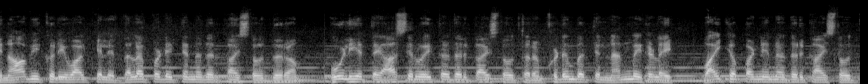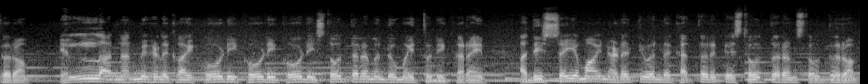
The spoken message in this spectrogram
என் ஆவிக்குறி வாழ்க்கையில பலப்படுத்தினதற்காய் ஸ்தோத்திரம் ஊழியத்தை ஆசீர்வைத்ததற்காய் ஸ்தோத்திரம் குடும்பத்தில் நன்மைகளை வாய்க்க பண்ணினதற்காய் ஸ்தோத்திரம் எல்லா நன்மைகளுக்காய் கோடி கோடி கோடி ஸ்தோத்திரம் என்று உம்மை துடிக்கிறேன் அதிசயமாய் நடத்தி வந்த கத்தருக்கு ஸ்தோத்திரம் ஸ்தோத்திரம்.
